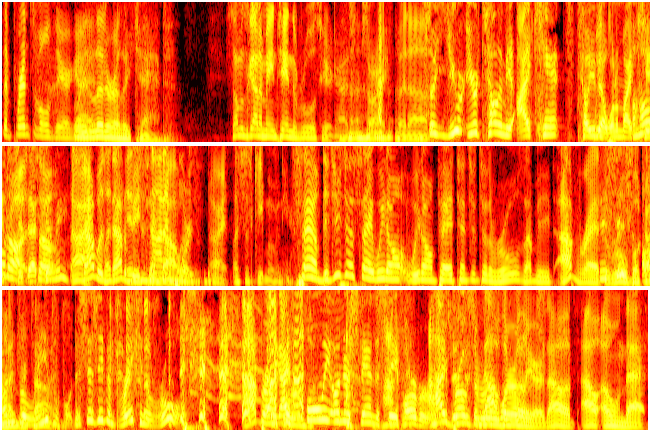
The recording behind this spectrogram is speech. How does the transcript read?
the principal's here, guys. We literally can't. Someone's got to maintain the rules here, guys. I'm sorry, but uh, So you're you're telling me I can't tell you that one of my kids on, did that so- to me? all right, that would- let's- that'd be this is not $10. important. All right, let's just keep moving here. Sam, did you just say we don't we don't pay attention to the rules? I mean, I've read This the rule is book a hundred unbelievable. times. This isn't even breaking the rules. I broke like the I rules. fully understand the safe harbor rules. I This broke is the not rules one of earlier. those. and I'll I'll own that.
